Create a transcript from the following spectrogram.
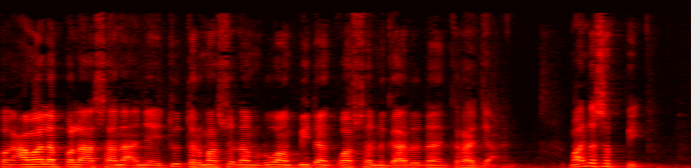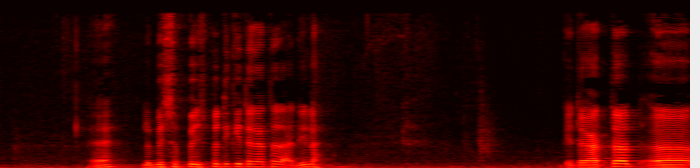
pengamalan pelaksanaannya itu termasuk dalam ruang bidang kuasa negara dan kerajaan mana sepi eh lebih sepi seperti kita kata tadi lah kita kata uh,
